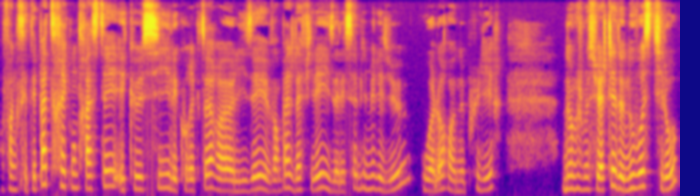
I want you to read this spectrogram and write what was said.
enfin que c'était pas très contrasté et que si les correcteurs euh, lisaient 20 pages d'affilée, ils allaient s'abîmer les yeux ou alors euh, ne plus lire. Donc je me suis acheté de nouveaux stylos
